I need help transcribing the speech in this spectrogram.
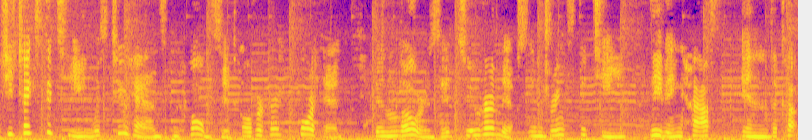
She takes the tea with two hands and holds it over her forehead, then lowers it to her lips and drinks the tea, leaving half in the cup.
